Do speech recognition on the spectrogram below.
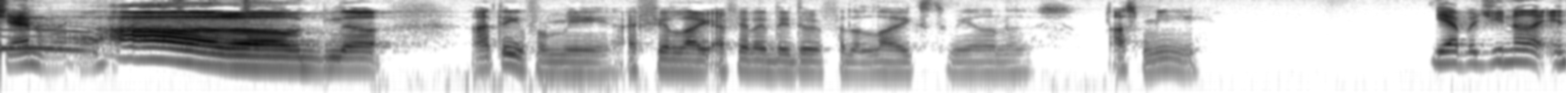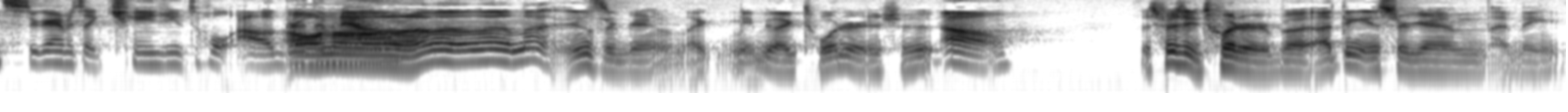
general. Oh no, no. I think for me, I feel like I feel like they do it for the likes. To be honest, that's me. Yeah, but you know that Instagram is like changing its whole Oh algorithm no, now. no, no, no, no, not Instagram. Like maybe like Twitter and shit. Oh, Especially Twitter, but I think Instagram. I think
